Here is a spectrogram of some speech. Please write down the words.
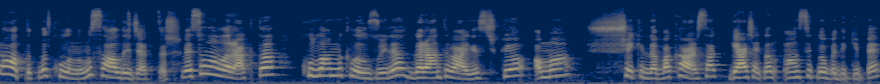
rahatlıkla kullanımı sağlayacaktır. Ve son olarak da kullanma kılavuzuyla garanti belgesi çıkıyor ama şu şekilde bakarsak gerçekten ansiklopedi gibi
